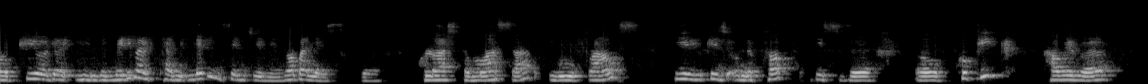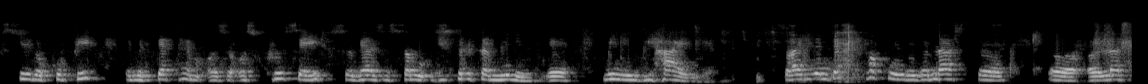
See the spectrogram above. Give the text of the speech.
appeared in the medieval time, 11th century Romanesque uh, Cloître Moissac in France. Here you can see on the top, this is a uh, Kufic, however, pseudo Kufic, and at that time was, was crusade, so there's some historical meaning, uh, meaning behind. So I'm just talking the last uh, uh, uh, last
